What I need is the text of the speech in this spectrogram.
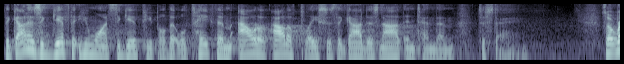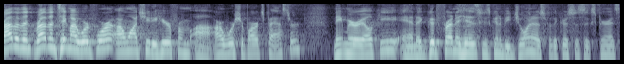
that God has a gift that He wants to give people that will take them out of, out of places that God does not intend them to stay. So rather than, rather than take my word for it, I want you to hear from uh, our worship arts pastor, Nate Marielke, and a good friend of his who's going to be joining us for the Christmas experience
